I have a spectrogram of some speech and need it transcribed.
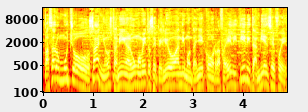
Pasaron muchos años, también en algún momento se peleó Andy Montañez con Rafael Itier y también se fue.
